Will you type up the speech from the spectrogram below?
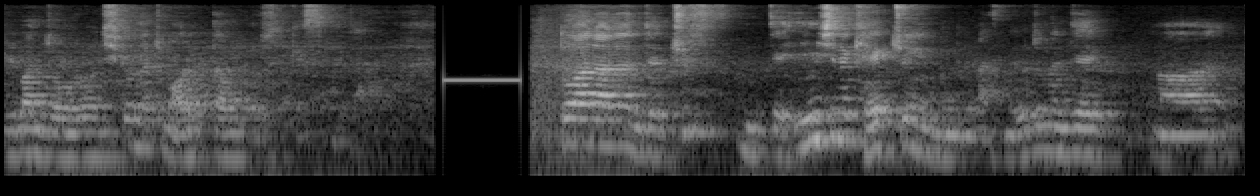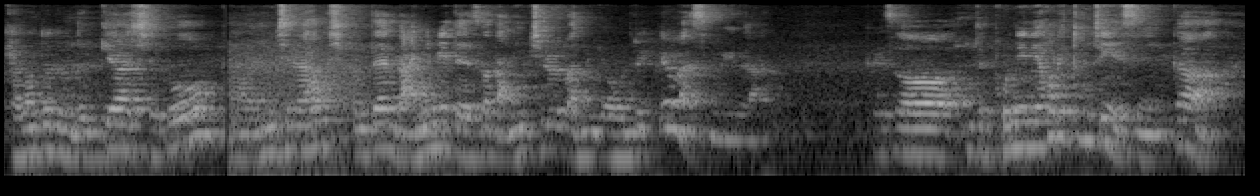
일반적으로 치료는 좀 어렵다고 볼 수 있겠습니다. 또 하나는 이제 출 이제 임신을 계획 중인 분들이 많습니다. 요즘은 이제 어, 결혼도 좀 늦게 하시고 어, 임신을 하고 싶은데 난임이 돼서 난임 치료를 받는 경우들이 꽤 많습니다. 그래서 이제 본인이 허리 통증이 있으니까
